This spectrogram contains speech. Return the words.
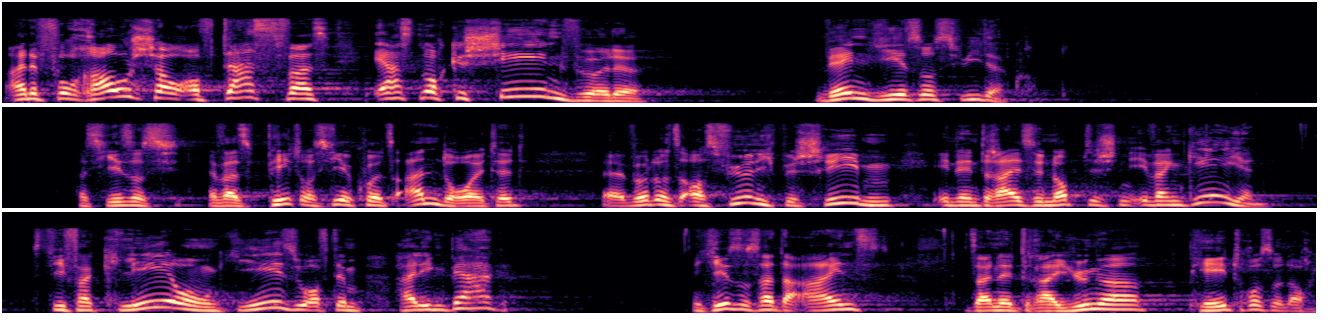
eine Vorausschau auf das, was erst noch geschehen würde, wenn Jesus wiederkommt. Was, Jesus, was Petrus hier kurz andeutet, äh, wird uns ausführlich beschrieben in den drei synoptischen Evangelien. Das ist die Verklärung Jesu auf dem Heiligen Berge. Jesus hatte einst seine drei Jünger, Petrus und auch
